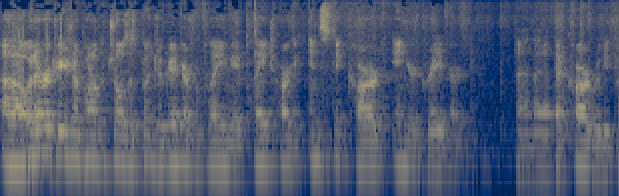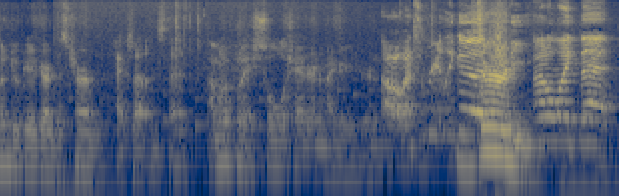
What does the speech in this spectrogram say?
uh, whenever a creature an opponent controls is put into a graveyard from play, you may play target instant card in your graveyard. And then if that card would be put into a graveyard this turn, exile it instead. I'm gonna put a Soul Shatter into my graveyard. Oh, that's really good. Dirty. I don't like that.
